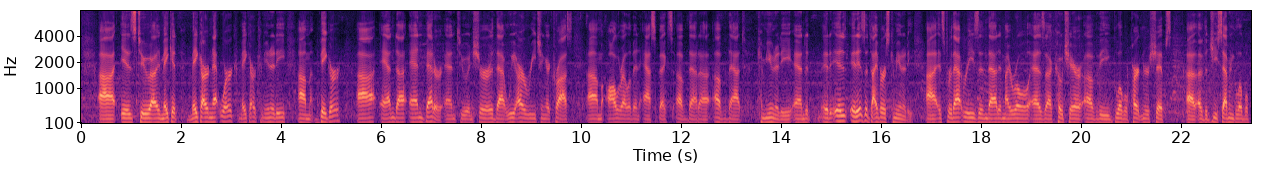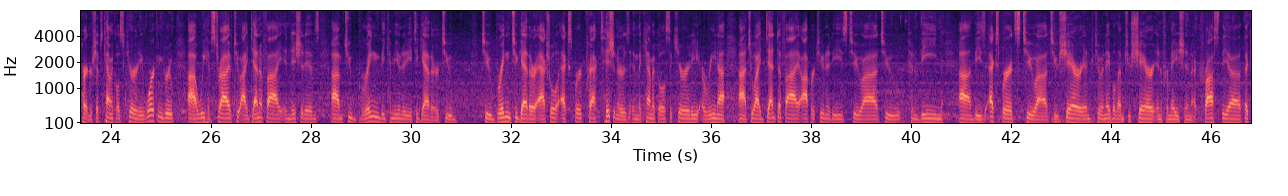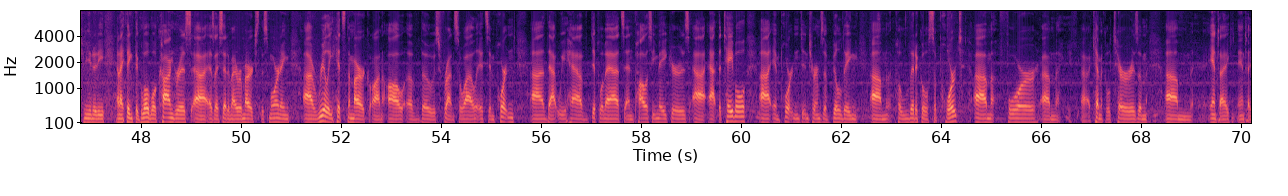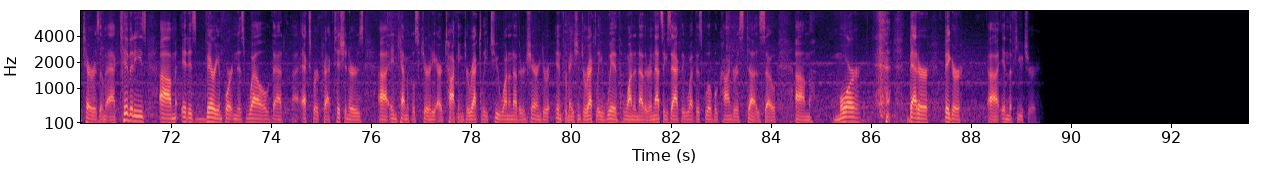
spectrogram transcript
is to make it make our network, make our community um, bigger. Uh, and, uh, and better, and to ensure that we are reaching across um, all relevant aspects of that, uh, of that community, and it, it, is, it is a diverse community. Uh, it's for that reason that in my role as co-chair of the Global Partnerships, uh, of the G7 Global Partnerships Chemical Security Working Group, uh, we have strived to identify initiatives um, to bring the community together, to to bring together actual expert practitioners in the chemical security arena uh, to identify opportunities to, uh, to convene uh, these experts to, uh, to share and to enable them to share information across the, uh, the community. And I think the Global Congress, as I said in my remarks this morning, really hits the mark on all of those fronts. So while it's important that we have diplomats and policymakers at the table, important in terms of building um, political support um, for um, uh, chemical terrorism um, anti, anti-terrorism activities. Um, it is very important as well that uh, expert practitioners uh, in chemical security are talking directly to one another and sharing information directly with one another. And that's exactly what this Global Congress does. So um, more, better, bigger uh, in the future.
